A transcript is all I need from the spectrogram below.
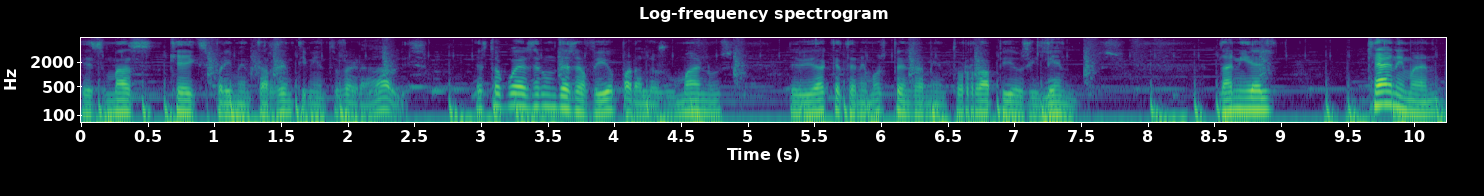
es más que experimentar sentimientos agradables. Esto puede ser un desafío para los humanos debido a que tenemos pensamientos rápidos y lentos. Daniel Kahneman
